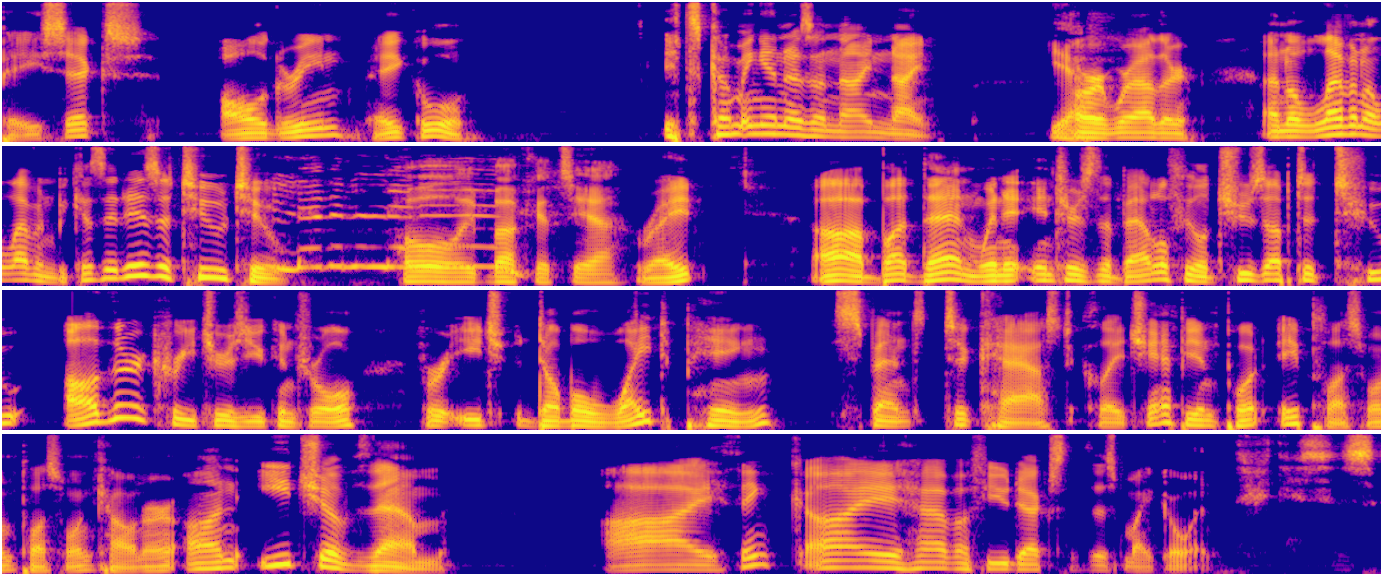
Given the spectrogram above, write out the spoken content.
pay six, all green. Hey, cool. It's coming in as a nine nine, Yeah. or rather an 11-11 because it is a two two Holy buckets. Yeah. right? Uh, but then when it enters the battlefield, choose up to two other creatures you control for each double white pip spent to cast Clay Champion. Put a plus one plus one counter on each of them. I think I have a few decks that this might go in. This is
